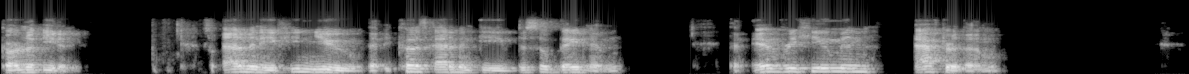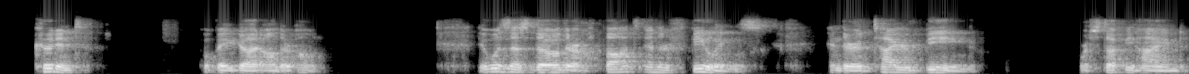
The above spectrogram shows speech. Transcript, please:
Garden of Eden. So Adam and Eve, He knew that because Adam and Eve disobeyed Him, that every human after them couldn't obey God on their own. It was as though their thoughts and their feelings and their entire being were stuck behind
